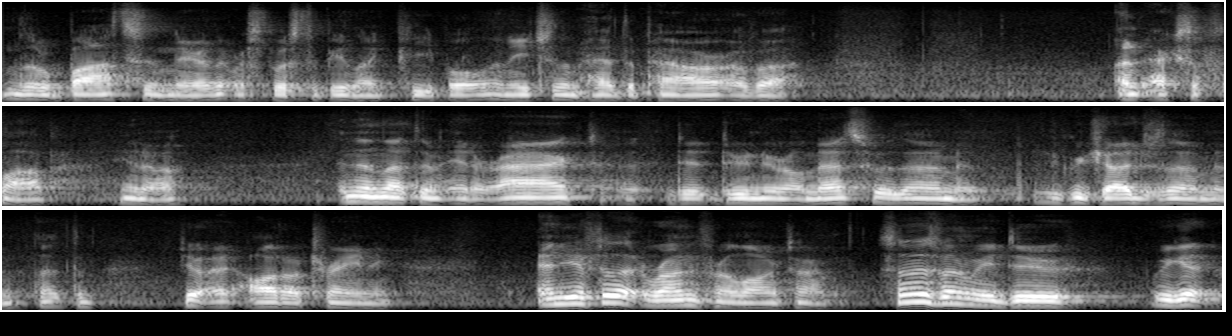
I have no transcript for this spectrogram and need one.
little bots in there that were supposed to be like people, and each of them had the power of a an exaflop, you know, and then let them interact, do, neural nets with them, and you judge them, and let them do auto training and you have to let it run for a long time. Sometimes when we do, we get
